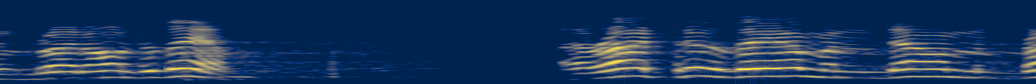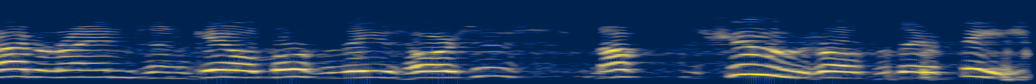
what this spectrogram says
and right onto them. And right through them and down the bridle reins and killed both of these horses, knocked the shoes off of their feet,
